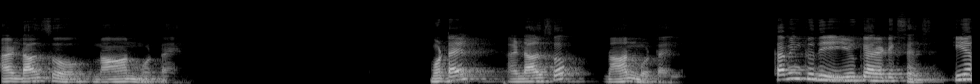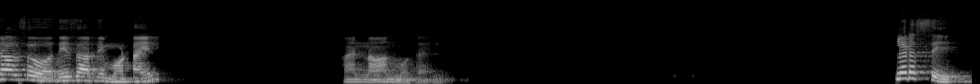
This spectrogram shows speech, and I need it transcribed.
and also non-motile. Motile and also non-motile. Coming to the eukaryotic cells, here also these are the motile and non-motile. Let us see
